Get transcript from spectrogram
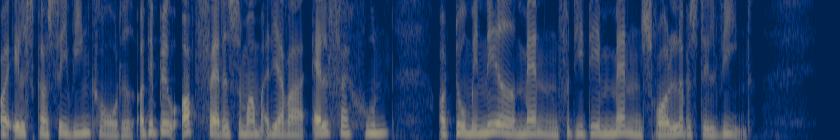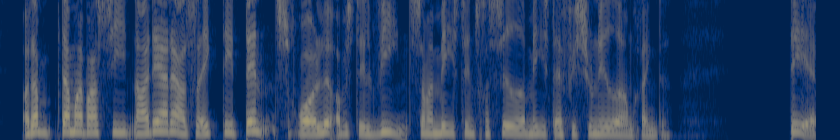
og elsker at se vinkortet. Og det blev opfattet som om, at jeg var alfa-hun, og dominerede manden, fordi det er mandens rolle at bestille vin. Og der, der må jeg bare sige, nej, det er det altså ikke. Det er dens rolle at bestille vin, som er mest interesseret og mest afficioneret omkring det. Det, er,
